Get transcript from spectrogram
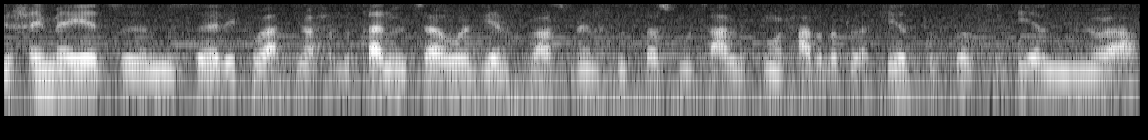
بحماية المستهلك وعندنا واحد القانون حتى هو ديال 77 15 متعلق بمحاربة الاكياس البلاستيكيه الممنوعة.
